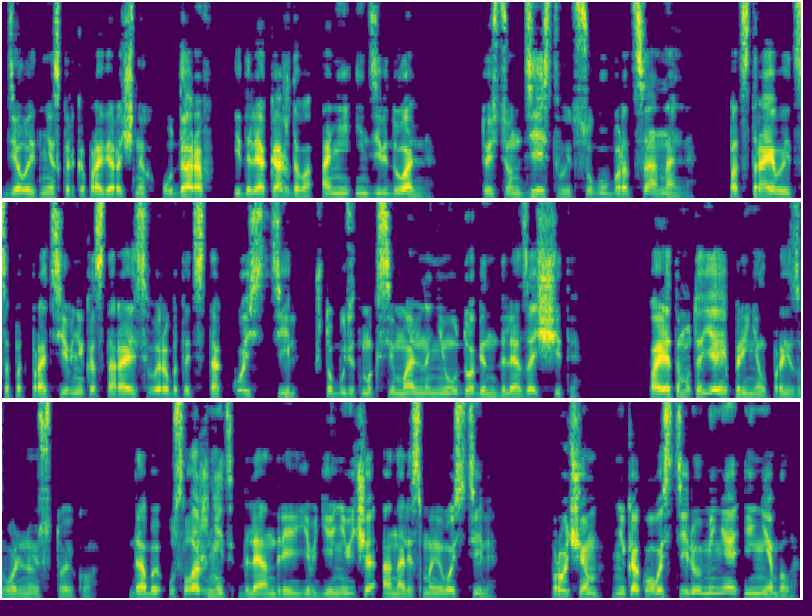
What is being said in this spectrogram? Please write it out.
делает несколько проверочных ударов, и для каждого они индивидуальны. То есть он действует сугубо рационально подстраивается под противника, стараясь выработать такой стиль, что будет максимально неудобен для защиты. Поэтому-то я и принял произвольную стойку, дабы усложнить для Андрея Евгеньевича анализ моего стиля. Впрочем, никакого стиля у меня и не было.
